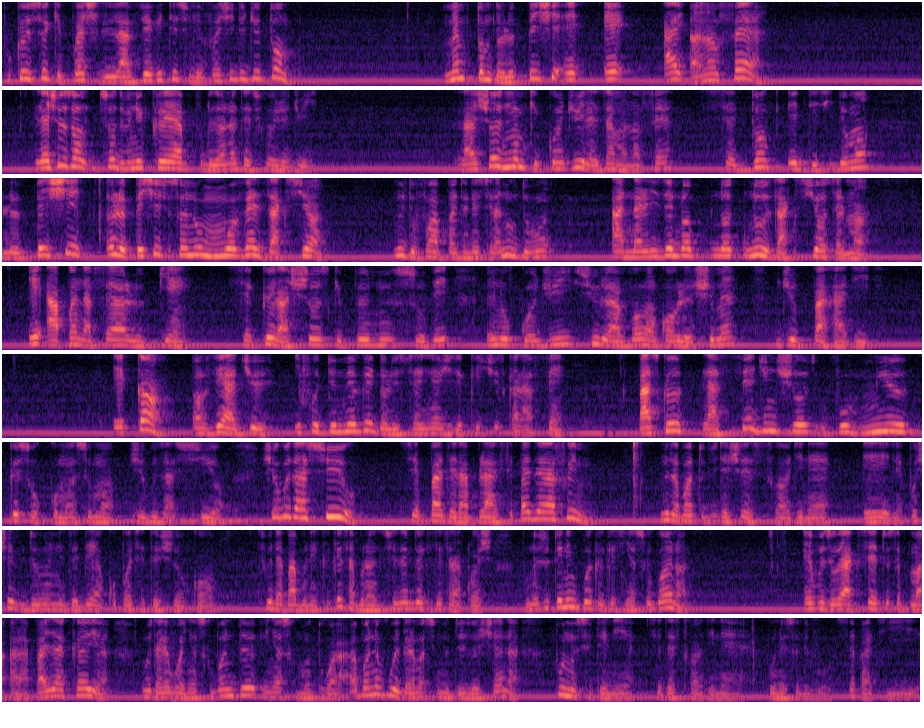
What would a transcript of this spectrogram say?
pour que ceux qui prêchent la vérité sur l'évangile de Dieu tombent. Même tombent dans le péché et, aillent en enfer. Les choses sont, devenues claires dans notre esprit aujourd'hui. La chose même qui conduit les âmes en enfer, c'est donc et décidément le péché. Et le péché, ce sont nos mauvaises actions. Nous devons abandonner cela. Nous devons analyser nos, nos actions seulement et apprendre à faire le bien. c'est que la chose qui peut nous sauver et nous conduire sur la voie ou encore le chemin du paradis. Et quand on vient à Dieu, il faut demeurer dans le Seigneur Jésus-Christ jusqu'à la fin. Parce que la fin d'une chose vaut mieux que son commencement, je vous assure. Je vous assure, c'est pas de la blague, c'est pas de la frime. Nous avons entendu des choses extraordinaires et les prochaines vidéos vont nous aider à comprendre cette chose encore. Si vous n'êtes pas abonné, cliquez sur. Si vous vidéo, cliquez sur la cloche. Pour nous soutenir, vous pouvez cliquer sur Yansrubon. Et vous aurez accès tout simplement à la page d'accueil. Vous allez voir Yansrubon 2 et Yansrubon 3. Abonnez-vous également sur nos deux chaînes pour nous soutenir. C'est extraordinaire. Prenez soin de vous. C'est parti.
